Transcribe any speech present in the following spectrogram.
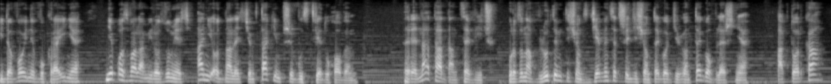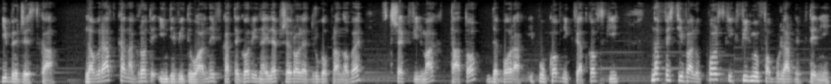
i do wojny w Ukrainie, nie pozwala mi rozumieć ani odnaleźć się w takim przywództwie duchowym. Renata Dancewicz, urodzona w lutym 1969 w Lesznie, aktorka i brydżystka, laureatka nagrody indywidualnej w kategorii najlepsze role drugoplanowe w trzech filmach Tato, Deborah i Pułkownik Kwiatkowski na Festiwalu Polskich Filmów Fabularnych w Gdyni.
